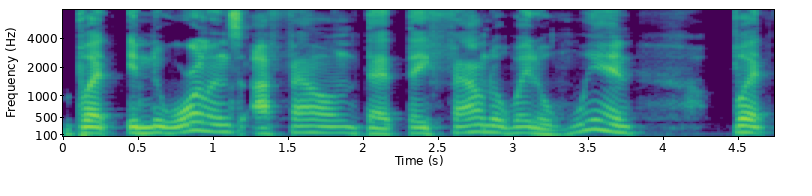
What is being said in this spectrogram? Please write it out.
But in New Orleans, I found that they found a way to win, but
